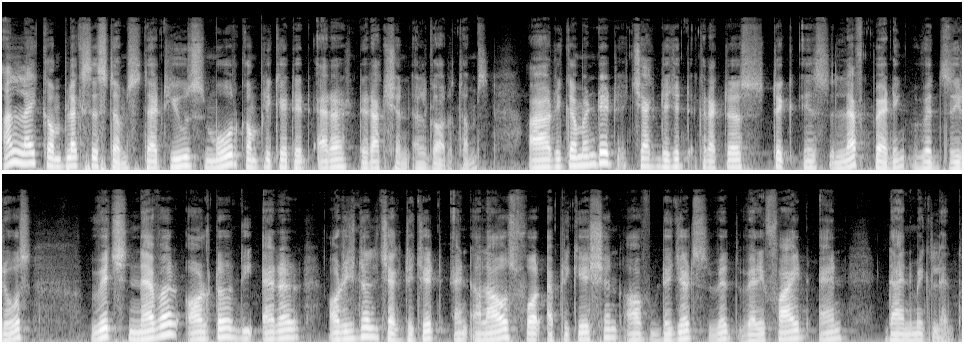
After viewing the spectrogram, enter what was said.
Unlike complex systems that use more complicated error detection algorithms, a recommended check digit characteristic is left padding with zeros which never alter the error original check digit and allows for application of digits with verified and dynamic length.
